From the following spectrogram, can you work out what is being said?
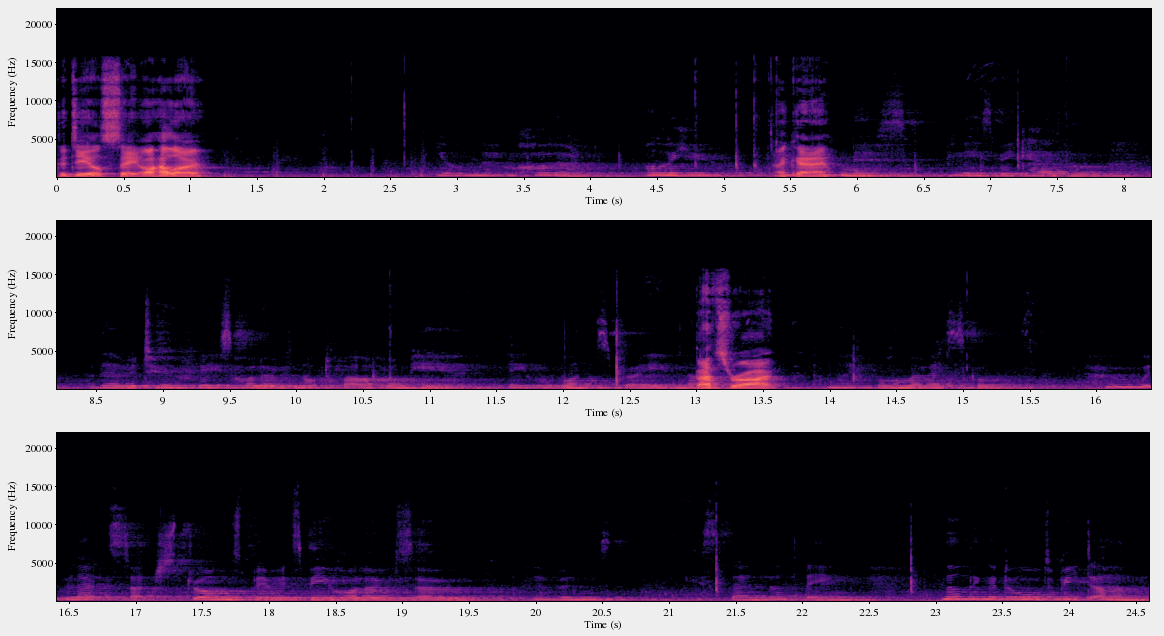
the DLC. Oh, hello. You're no hollow, are you? Okay. Goodness, please be careful. There are two fierce hollows not far from here. They were once brave. knights, That's right. My former escorts. Who would let such strong spirits be hollowed so? Heavens, is there nothing, nothing at all to be done?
